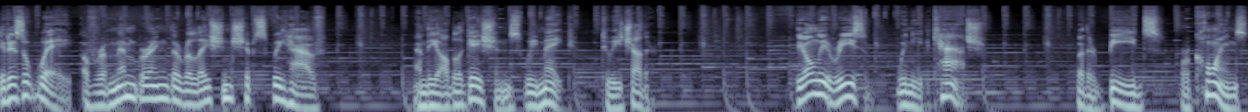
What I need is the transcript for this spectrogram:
It is a way of remembering the relationships we have and the obligations we make to each other. The only reason we need cash whether beads or coins,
